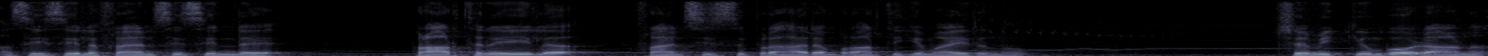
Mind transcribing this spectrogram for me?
അസീസിയിലെ ഫ്രാൻസിസിന്റെ പ്രാർത്ഥനയിൽ ഫ്രാൻസിസ് ഇപ്രകാരം പ്രാർത്ഥിക്കുമായിരുന്നു. ക്ഷമിക്കുമ്പോഴാണ്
